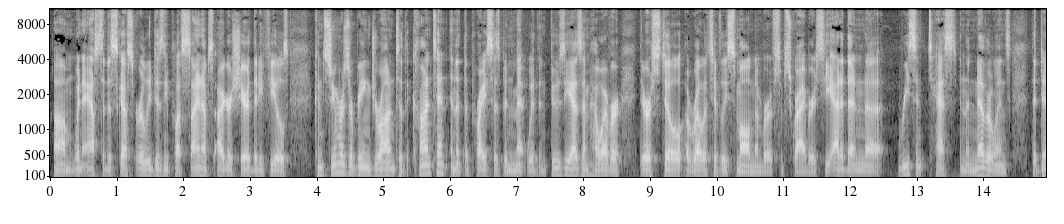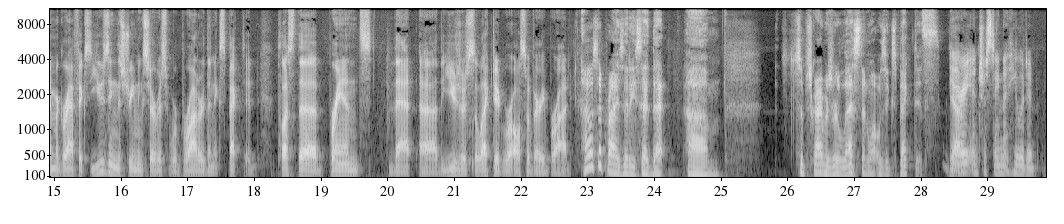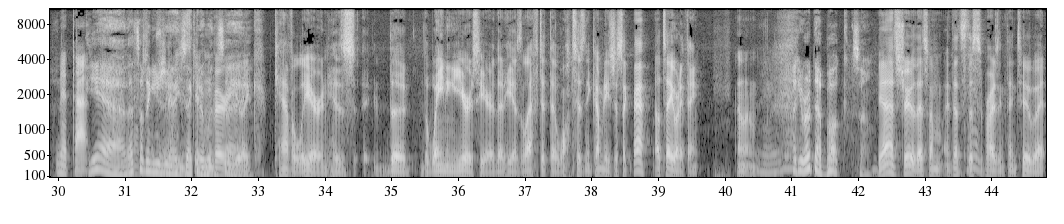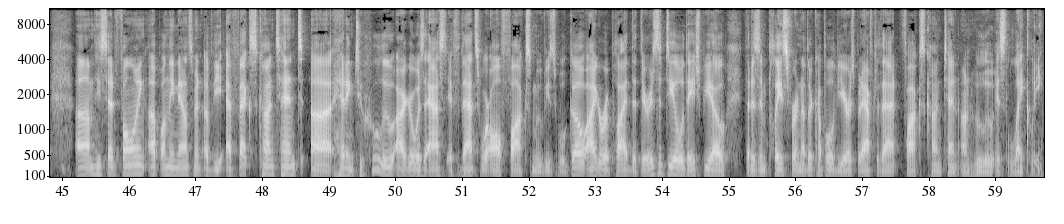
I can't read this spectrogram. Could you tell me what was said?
Um, when asked to discuss early Disney Plus signups, Iger shared that he feels consumers are being drawn to the content and that the price has been met with enthusiasm. However, there are still a relatively small number of subscribers. He added that in a recent test in the Netherlands, the demographics using the streaming service were broader than expected. Plus, the brands that uh, the users selected were also very broad. I was surprised that he said that um, subscribers were less than what was expected. Yeah. Very interesting that he would admit that. Yeah, that's something usually an executive getting would very say. like cavalier in his the the waning years here that he has left at the Walt Disney Company. He's just like, eh, I'll tell you what I think. I don't know. He wrote that book, so Yeah, it's true. That's um, that's the surprising thing too. But um, he said, following up on the announcement of the FX content uh, heading to Hulu, Iger was asked if that's where all Fox movies will go. Iger replied that there is a deal with HBO that is in place for another couple of years, but after that, Fox content on Hulu is likely.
